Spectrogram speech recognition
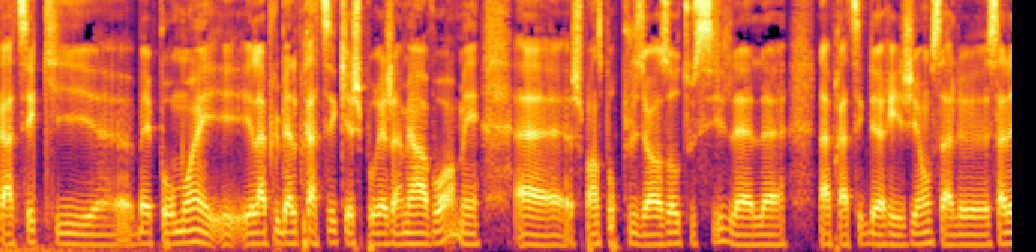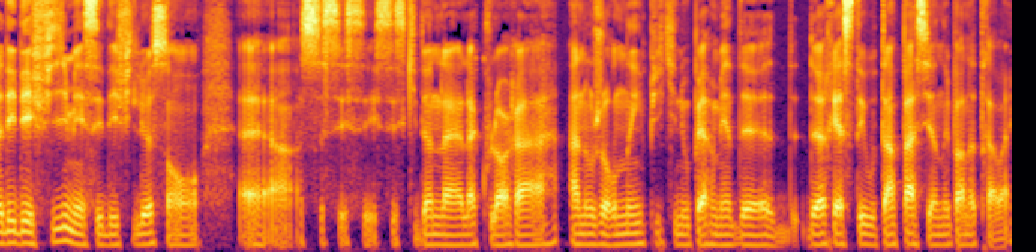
Pratique qui, euh, ben pour moi, est, la plus belle pratique que je pourrais jamais avoir, mais euh, je pense pour plusieurs autres aussi, la, la, la pratique de région, ça a, ça a des défis, mais ces défis-là sont, euh, c'est ce qui donne la, la couleur à, à, nos journées, puis qui nous permet de, de rester autant passionnés par notre travail.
